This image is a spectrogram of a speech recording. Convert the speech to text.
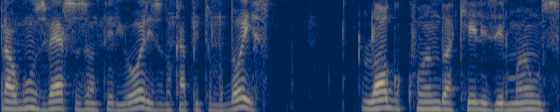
para alguns versos anteriores do capítulo 2, logo quando aqueles irmãos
